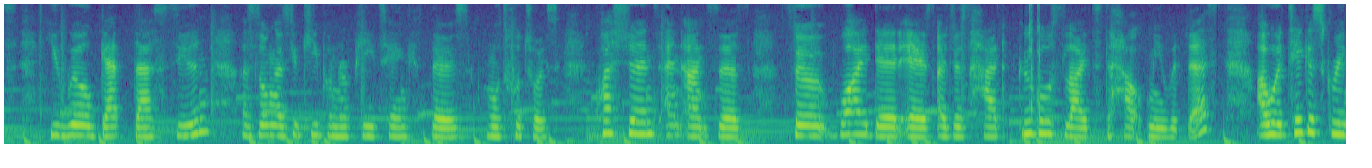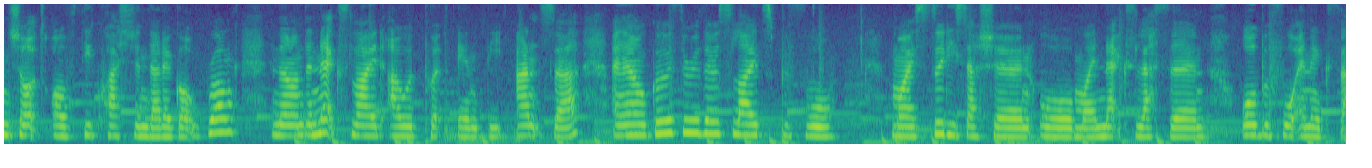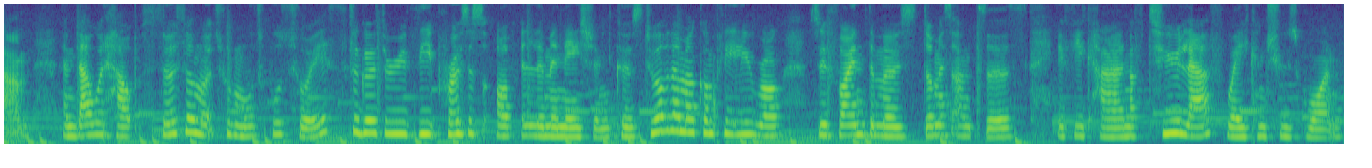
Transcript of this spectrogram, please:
you will get there soon as long as you keep on repeating those multiple choice questions and answers so what I did is I just had Google Slides to help me with this. I would take a screenshot of the question that I got wrong and then on the next slide I would put in the answer and I'll go through those slides before my study session or my next lesson or before an exam. And that would help so so much for multiple choice to go through the process of elimination because two of them are completely wrong. So find the most dumbest answers if you can. Have two left where you can choose one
